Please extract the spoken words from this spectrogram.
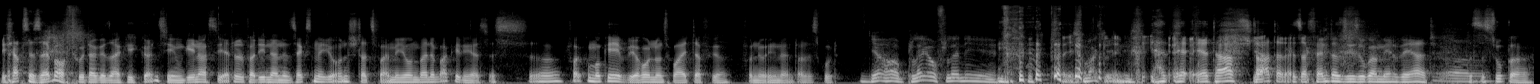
ich habe es ja selber auf Twitter gesagt, ich gönn's ihm. Geh nach Seattle, verdiene eine 6 Millionen statt 2 Millionen bei den Buccaneers. Ist äh, vollkommen okay. Wir holen uns White dafür von New England. Alles gut. Ja, Playoff Lenny. ich mag ihn. Er, er, er darf Starter, als er Fantasy sogar mehr wert. Das ist super.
